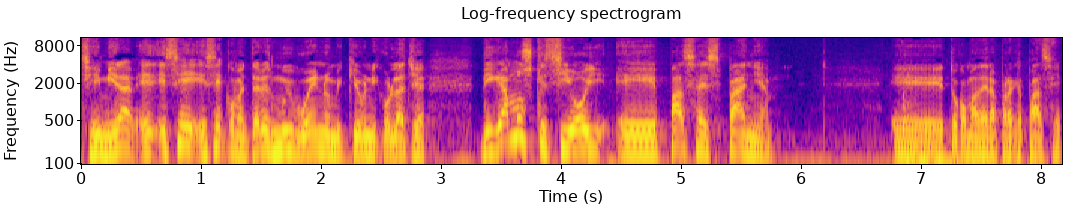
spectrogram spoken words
Sí, mira, e- ese, ese comentario es muy bueno, mi querido Nicolache. Digamos que si hoy eh, pasa España, eh, toco madera para que pase,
